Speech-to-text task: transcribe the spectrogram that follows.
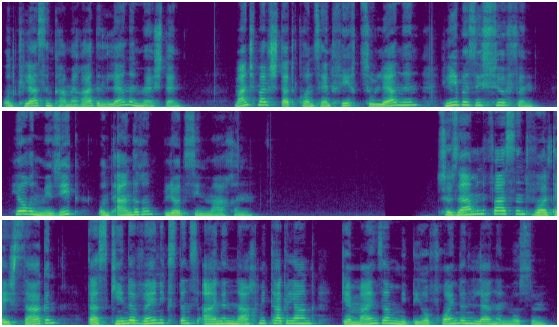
und Klassenkameraden lernen möchten, manchmal statt konzentriert zu lernen, lieber sich surfen, hören Musik und anderen Blödsinn machen. Zusammenfassend wollte ich sagen, dass Kinder wenigstens einen Nachmittag lang gemeinsam mit ihren Freunden lernen müssen.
